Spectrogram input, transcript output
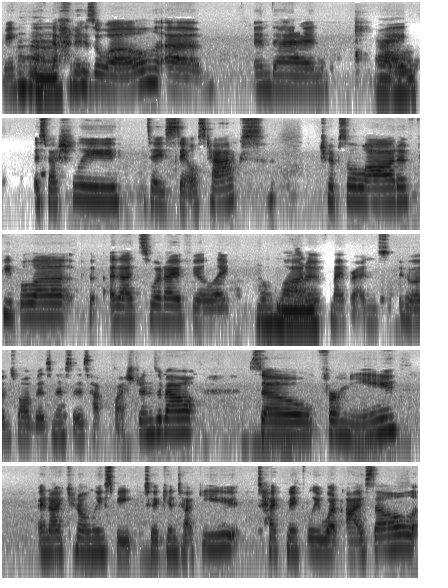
making mm-hmm. that as well. Um, and then right. especially say sales tax trips a lot of people up. That's what I feel like a mm-hmm. lot of my friends who own small businesses have questions about. So for me, and I can only speak to Kentucky, technically what I sell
